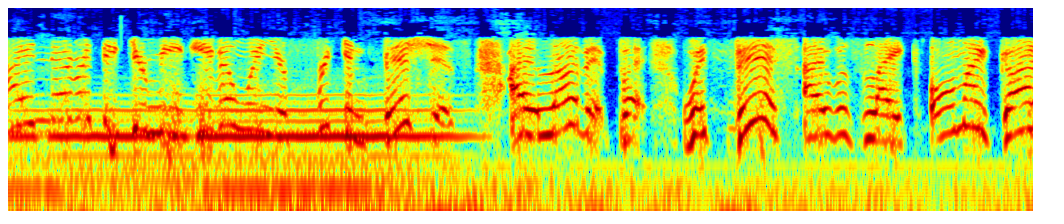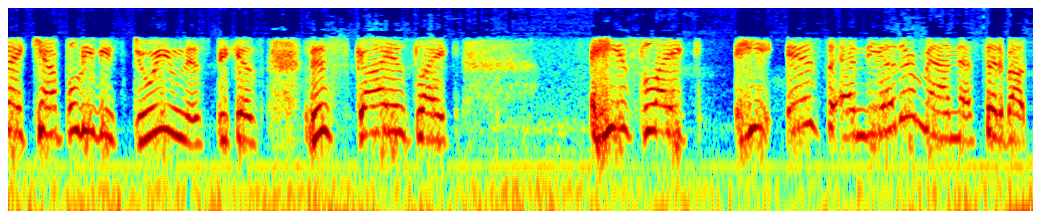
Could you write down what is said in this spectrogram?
I never think you're mean, even when you're freaking vicious. I love it. But with this, I was like, oh my God, I can't believe he's doing this because this guy is like, he's like, he is, and the other man that said about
